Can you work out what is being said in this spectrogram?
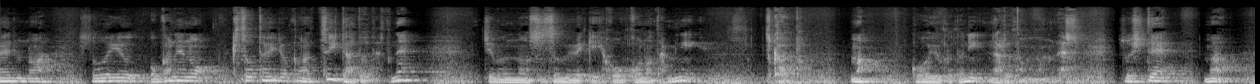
えるのはそういうお金の基礎体力がついた後ですね。自分の進むべき方向のために使うと。まあこういうことになると思うんです。そしてまあ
